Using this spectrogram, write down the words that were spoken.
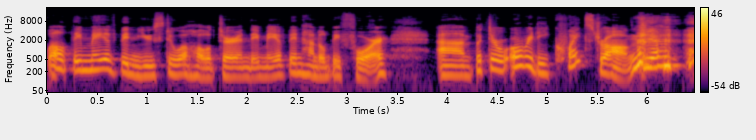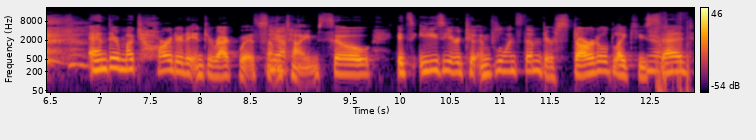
well, they may have been used to a halter and they may have been handled before, um, but they're already quite strong. Yeah. and they're much harder to interact with sometimes. Yeah. So it's easier to influence them. They're startled, like you yeah. said.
